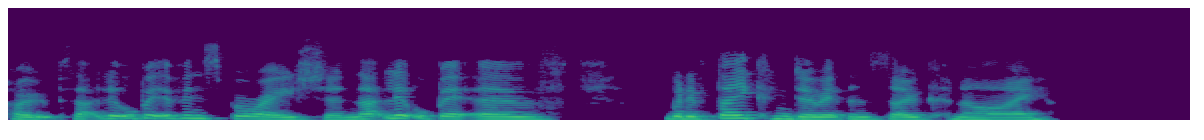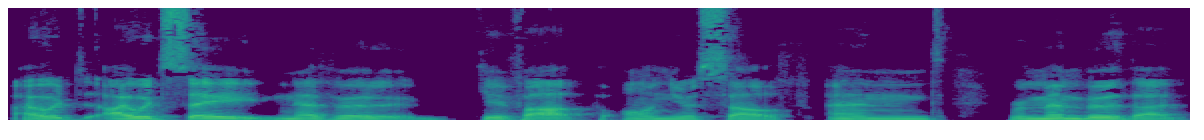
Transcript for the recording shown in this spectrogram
hope, that little bit of inspiration, that little bit of, well, if they can do it, then so can I. I would I would say never give up on yourself and remember that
